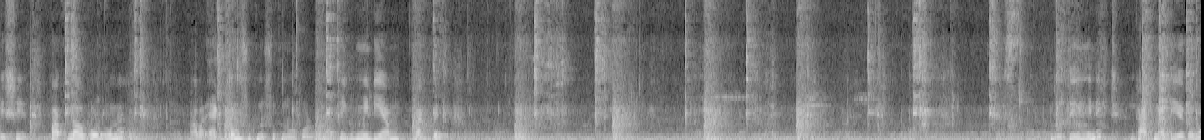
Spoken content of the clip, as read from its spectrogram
বেশি পাতলাও করব না, আবার একদম শুকনো শুকনোও করব না, ঠিক মিডিয়াম থাকবে। দু তিন মিনিট ঢাকনা দিয়ে দেবো।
